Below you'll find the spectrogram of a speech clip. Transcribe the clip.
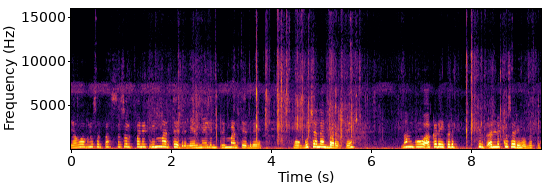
ಯಾವಾಗಲೂ ಸ್ವಲ್ಪ ಸ್ವ- ಸ್ವಲ್ಪನೇ ಟ್ರಿಮ್ ಮಾಡ್ತಾಯಿದ್ರೆ ಮೇಲ್ಮೇಲೆ ಮೇಲೆ ಟ್ರಿಮ್ ಮಾಡ್ತಾಯಿದ್ರೆ ಮೊಗ್ಗು ಚೆನ್ನಾಗಿ ಬರುತ್ತೆ. ನಮಗೂ ಆ ಕಡೆ ಈ ಕಡೆ ತಿರ್ಗಾಡ್ಲಿಕ್ಕೂ ಸರಿ ಹೋಗುತ್ತೆ.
